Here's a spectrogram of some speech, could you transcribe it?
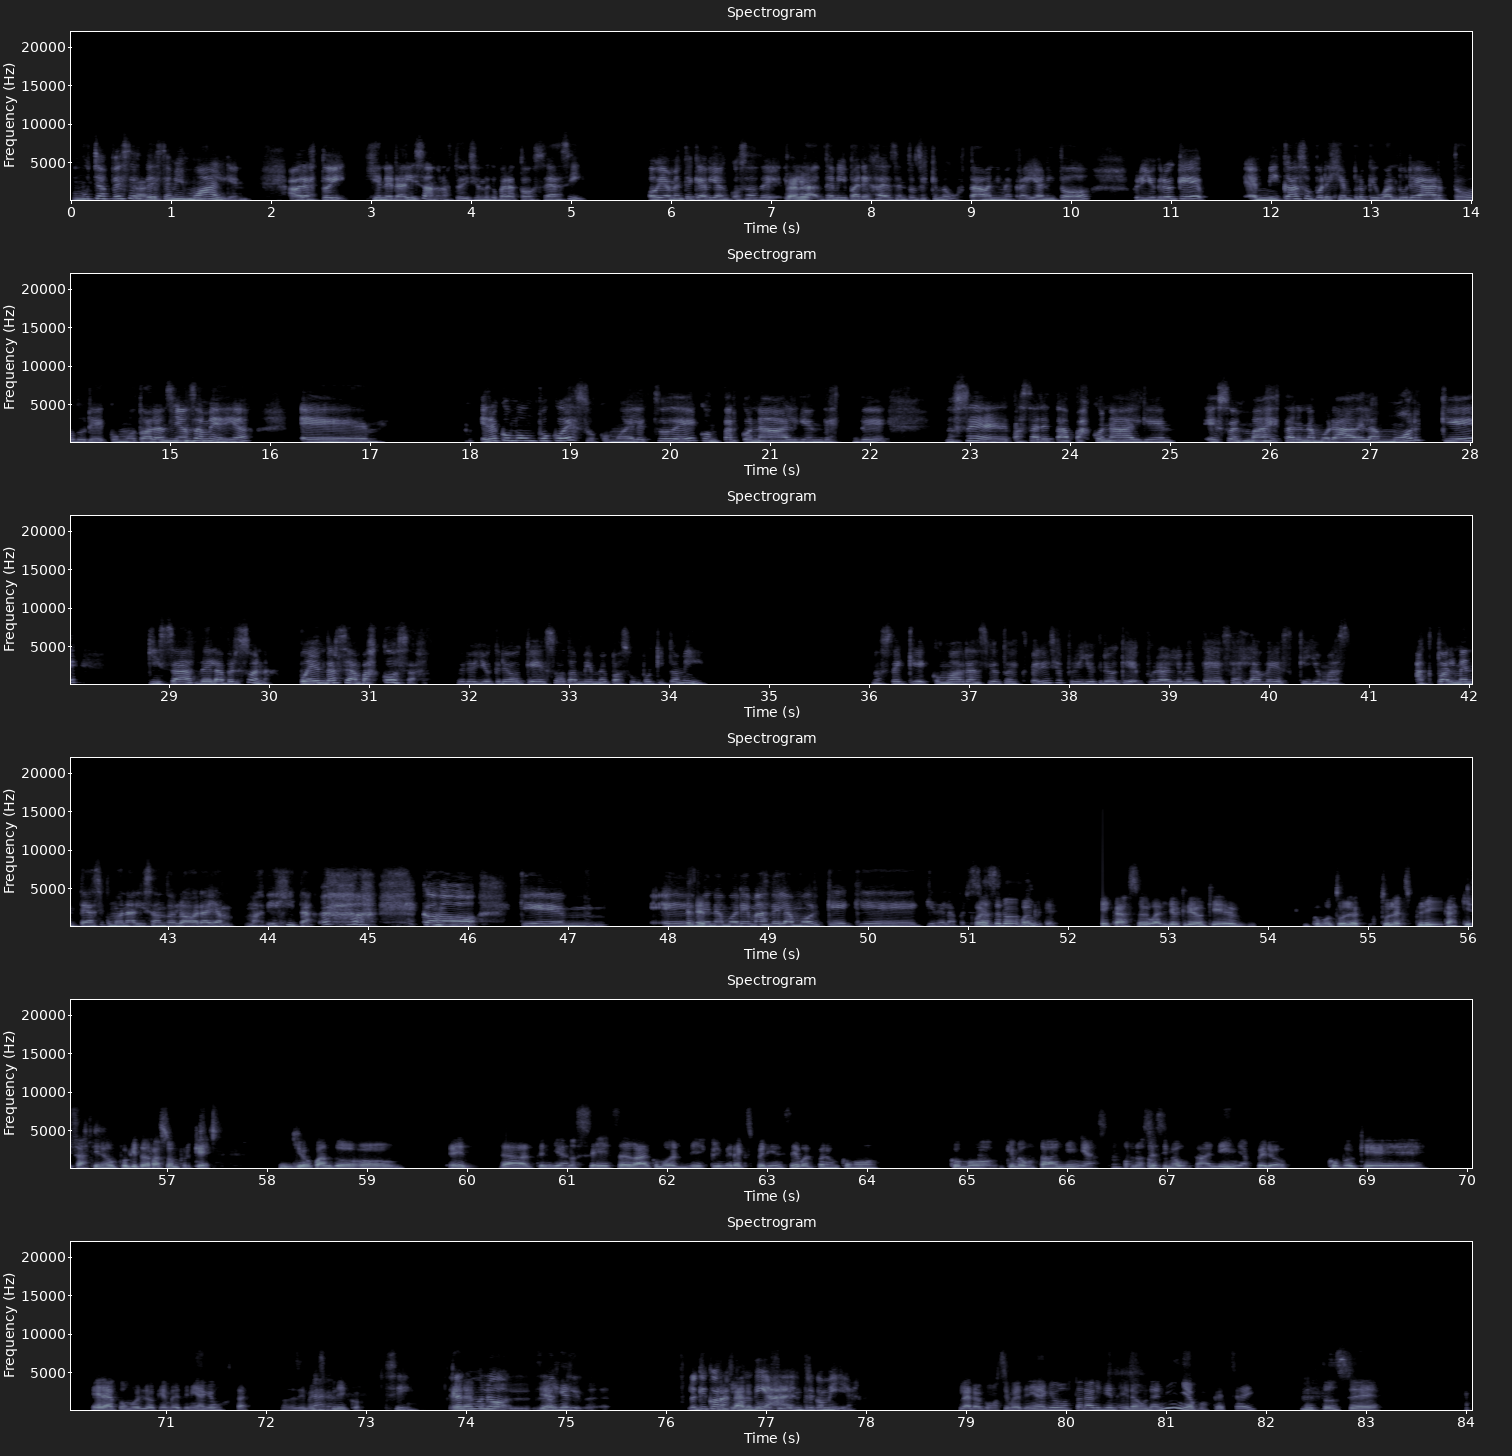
muchas veces de ese mismo alguien. Ahora estoy generalizando, no estoy diciendo que para todos sea así. Obviamente que habían cosas de, de mi pareja de ese entonces que me gustaban y me traían y todo, pero yo creo que en mi caso, por ejemplo, que igual duré harto, duré como toda la enseñanza media, eh, era como un poco eso, como el hecho de contar con alguien, de, de, no sé, de pasar etapas con alguien. Eso es más estar enamorada del amor que quizás de la persona. Pueden darse ambas cosas, pero yo creo que eso también me pasó un poquito a mí. No sé qué, cómo habrán sido tus experiencias, pero yo creo que probablemente esa es la vez que yo más actualmente, así como analizándolo ahora ya más viejita, como que mm, eh, me enamoré más del amor que, que, que de la persona. Puede ser, bueno, en mi caso igual yo creo que como tú lo, tú lo explicas, quizás tienes un poquito de razón, porque yo cuando era, tenía, no sé, esa edad, como mis primeras experiencias igual fueron como, como que me gustaban niñas, o no sé si me gustaban niñas, pero como que era como lo que me tenía que gustar. No sé si me explico. Sí, era, como, lo, que, lo que correspondía, entre comillas. Claro, como si me tenía que gustar alguien, era una niña, pues, ¿cachai? Entonces,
